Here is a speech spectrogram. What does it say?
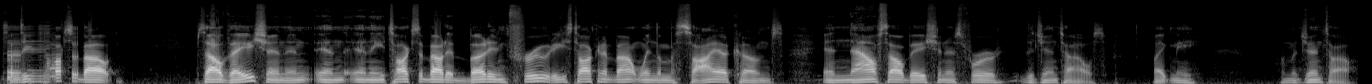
So he talks about salvation and, and, and he talks about it budding fruit. He's talking about when the Messiah comes and now salvation is for the Gentiles, like me. I'm a Gentile.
